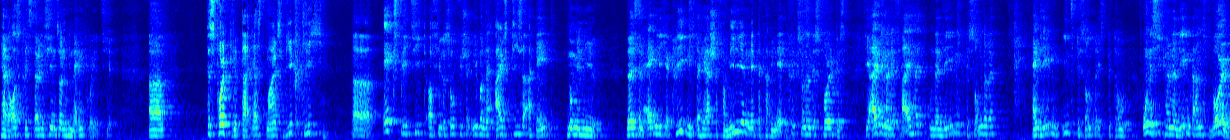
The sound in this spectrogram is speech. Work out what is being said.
herauskristallisieren sollen, hineinprojiziert. Äh, das Volk wird da erstmals wirklich äh, explizit auf philosophischer Ebene als dieser Agent nominiert. Da ist ein eigentlicher Krieg nicht der Herrscher Familien, nicht der Kabinettkrieg, sondern des Volkes. Die allgemeine Freiheit und ein Leben, besondere, ein Leben insbesondere ist bedroht. Ohne sie kann ein Leben gar nicht wollen,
